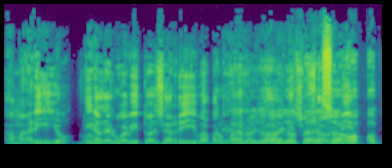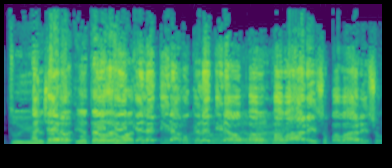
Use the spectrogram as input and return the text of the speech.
amarillo, tírale el huevito ese arriba No, para que bueno, yo, yo Que te- eso up, up to you. Yo te lo, yo te lo ¿qué- dejo a qué, ti. ¿Qué le tiramos? ¿Qué le tiramos para bajar eso? Para bajar eso.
